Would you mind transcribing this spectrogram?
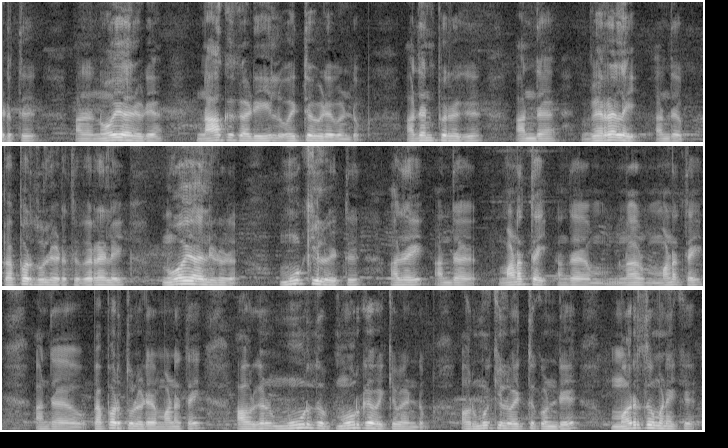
எடுத்து அந்த நோயாளியுடைய நாக்குக்கு அடியில் வைத்து விட வேண்டும். அதன் பிறகு அந்த விரலை அந்த பெப்பர் தூள் எடுத்த விரலை நோயாளியுடைய மூக்கில் வைத்து அதை அந்த மனத்தை அந்த ந- அந்த பெப்பர் தூளுடைய மனத்தை அவர்கள் மூர்ந்து மூர்க்க வைக்க வேண்டும். அவர் மூக்கில் வைத்து கொண்டே மருத்துவமனைக்கு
